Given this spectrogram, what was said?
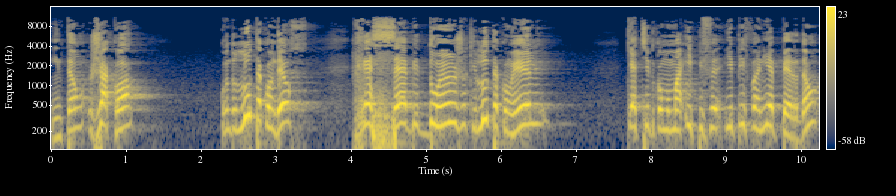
Então Jacó, quando luta com Deus, recebe do anjo que luta com ele, que é tido como uma epifania, perdão,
